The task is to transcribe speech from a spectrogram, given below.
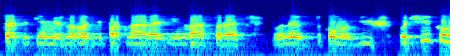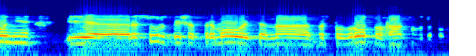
Все таки міжнародні партнери і інвестори вони в такому більш очікувані, і е, ресурс більше спрямовується на безповоротну грантову допомогу.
